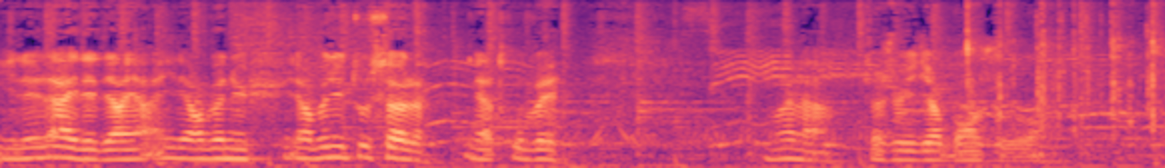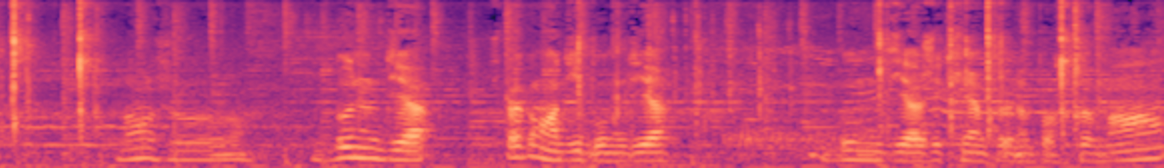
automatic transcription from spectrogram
Il est là, il est derrière, il est revenu. Il est revenu tout seul. Il a trouvé. Voilà. Tiens, je vais lui dire bonjour. Bonjour. Bundia. Je sais pas comment on dit Bundia. Bundia, j'écris un peu n'importe comment.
